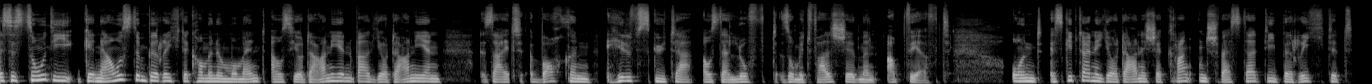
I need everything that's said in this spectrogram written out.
Es ist so, die genauesten Berichte kommen im Moment aus Jordanien, weil Jordanien seit Wochen Hilfsgüter aus der Luft, so mit Fallschirmen, abwirft. Und es gibt eine jordanische Krankenschwester, die berichtet,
